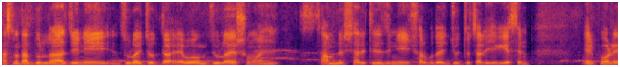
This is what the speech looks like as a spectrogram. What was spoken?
হাসনাত আবদুল্লাহ, যিনি জুলাই যোদ্ধা এবং জুলাইয়ের সময় সামনের সারিতে যিনি সর্বদাই যুদ্ধ চালিয়ে গিয়েছেন, এরপরে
